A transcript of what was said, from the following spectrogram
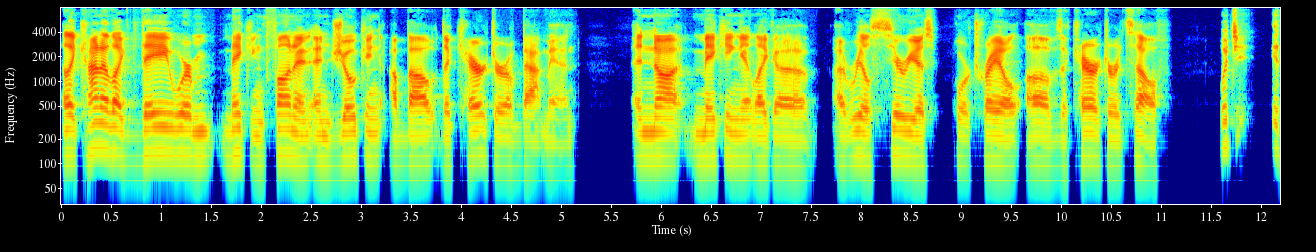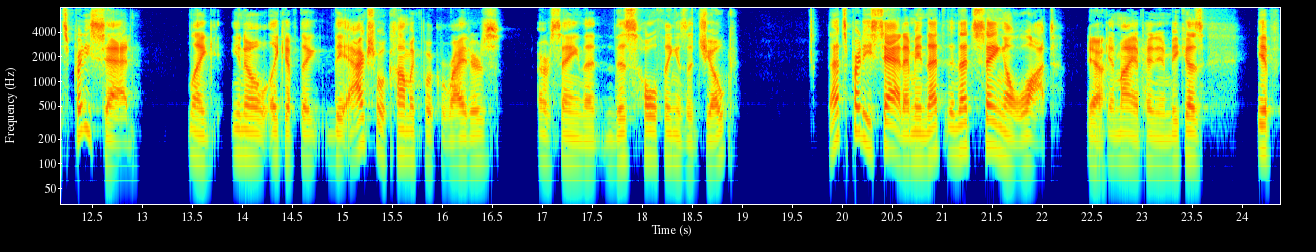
like kind of like they were making fun and, and joking about the character of Batman and not making it like a a real serious portrayal of the character itself. Which it's pretty sad. Like, you know, like if the the actual comic book writers are saying that this whole thing is a joke, that's pretty sad. I mean, that that's saying a lot. Yeah. like, in my opinion, because if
